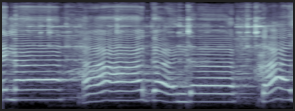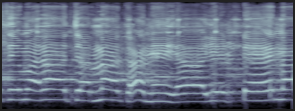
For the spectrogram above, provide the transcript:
ಏನ ಕಂದ ಕಾಸಿಮನ ಚರ್ಣ ಕನೆಯ ಇಟ್ಟೇನಾ?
